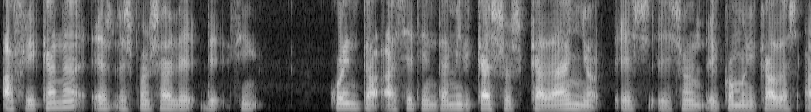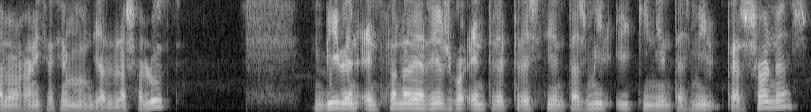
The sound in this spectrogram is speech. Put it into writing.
africana es responsable de 50 a 70 mil casos cada año eh, son eh, comunicados a la Organización Mundial de la Salud. Viven en zona de riesgo entre 300.000 y 500.000 personas.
